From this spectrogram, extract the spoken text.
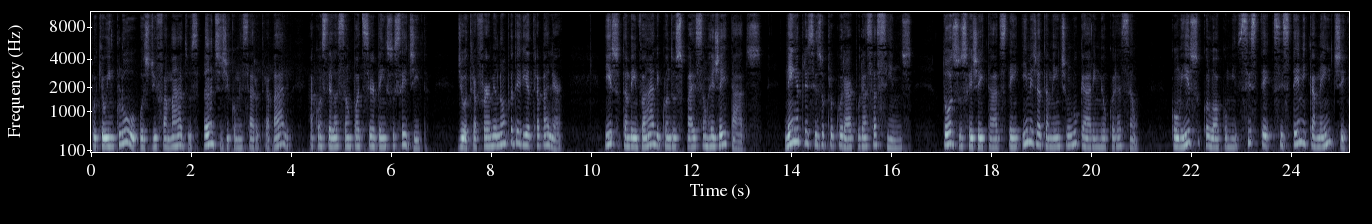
porque eu incluo os difamados antes de começar o trabalho, a constelação pode ser bem sucedida. De outra forma, eu não poderia trabalhar. Isso também vale quando os pais são rejeitados. Nem é preciso procurar por assassinos. Todos os rejeitados têm imediatamente um lugar em meu coração. Com isso, coloco-me sistemicamente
